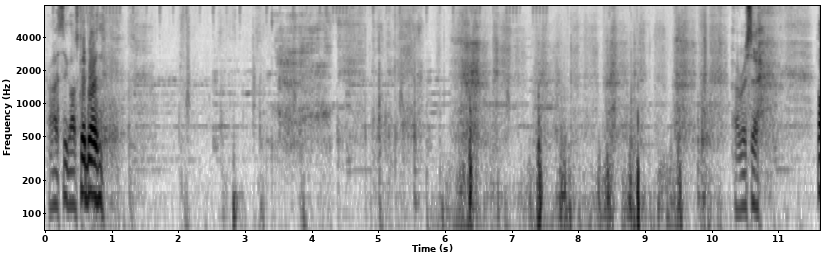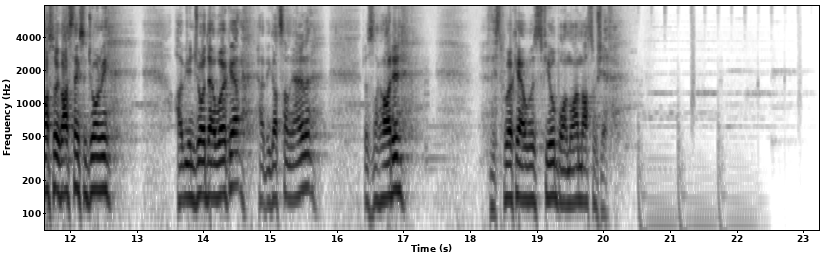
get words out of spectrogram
All right, see you guys, keep breathing. All right. Nice work, guys. Thanks for joining me. Hope you enjoyed that workout. Hope you got something out of it, just like I did. This workout was fueled by my muscle chef.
